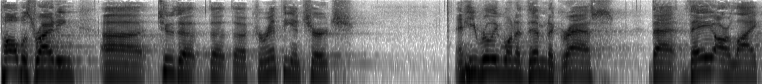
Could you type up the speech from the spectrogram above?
Paul was writing uh, to the, the, the Corinthian church, and he really wanted them to grasp that they are like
